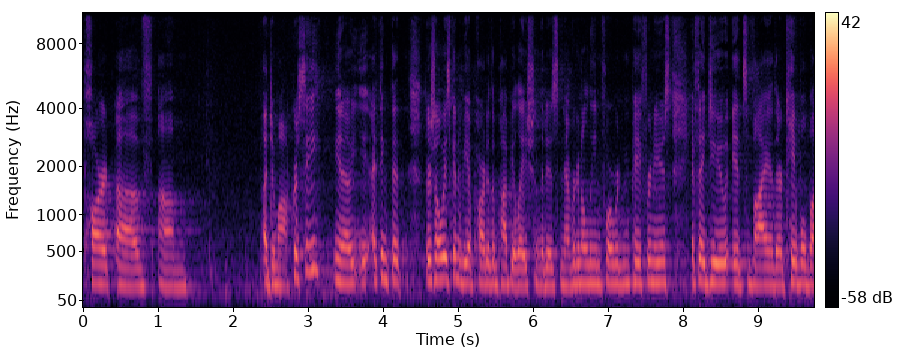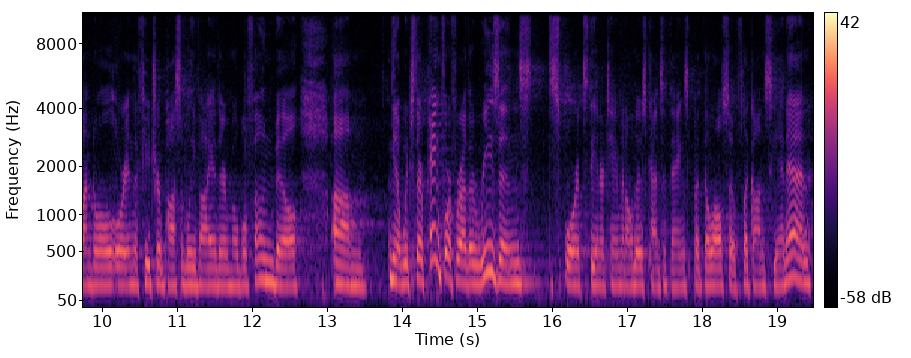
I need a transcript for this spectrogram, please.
part of um, a democracy. You know, I think that there's always going to be a part of the population that is never going to lean forward and pay for news. If they do, it's via their cable bundle or in the future, possibly via their mobile phone bill. Um, you know, which they're paying for for other reasons, sports, the entertainment, all those kinds of things, but they'll also flick on CNN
